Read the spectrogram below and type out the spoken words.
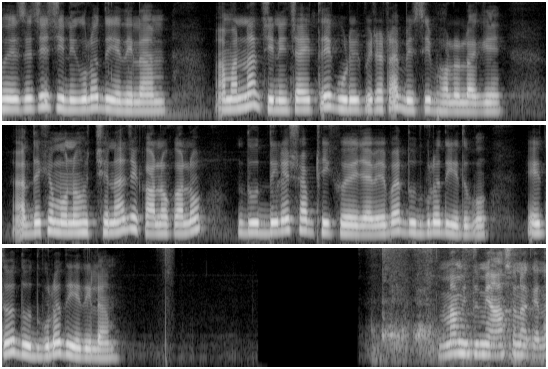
হয়ে এসেছে চিনিগুলো দিয়ে দিলাম। আমার না চিনি চাইতে গুড়ের পিঠাটা বেশি ভালো লাগে। আর দেখে মনে হচ্ছে না যে কালো কালো দুধ দিলে সব ঠিক হয়ে যাবে। এবার দুধগুলো দিয়ে দেবো। এই তো দুধগুলো দিয়ে দিলাম। মামি তুমি আসো না কেন?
